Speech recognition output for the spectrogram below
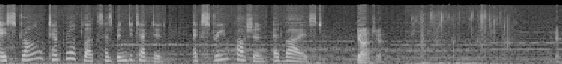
A strong temporal flux has been detected. Extreme caution advised. Gotcha. And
